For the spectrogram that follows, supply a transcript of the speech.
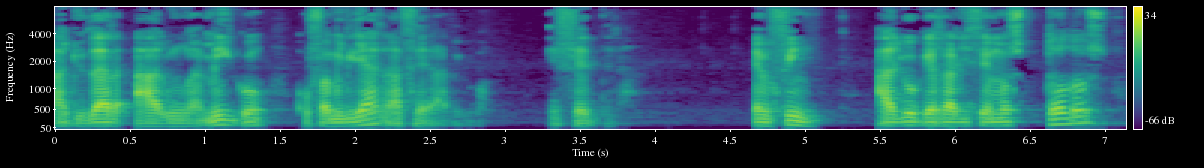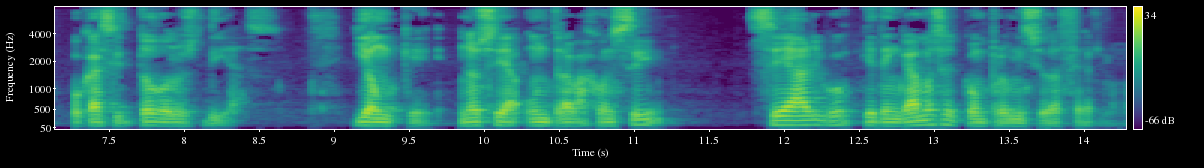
ayudar a algún amigo o familiar a hacer algo, etc. En fin, algo que realicemos todos o casi todos los días. Y aunque no sea un trabajo en sí, sea algo que tengamos el compromiso de hacerlo.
